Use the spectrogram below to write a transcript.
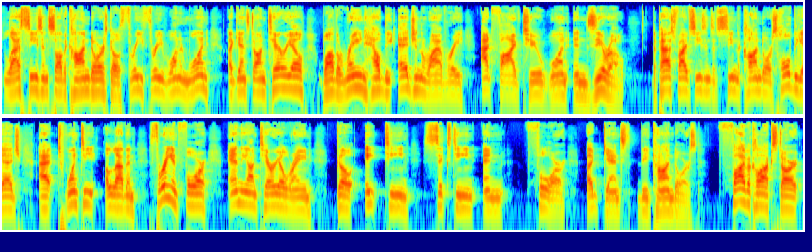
Last season saw the Condors go 3 3 1 1 against Ontario, while the Reign held the edge in the rivalry at 5 2 1 0. The past five seasons have seen the Condors hold the edge at 20 11 3 4, and the Ontario Reign go 18 16 and 4 against the Condors. Five o'clock start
